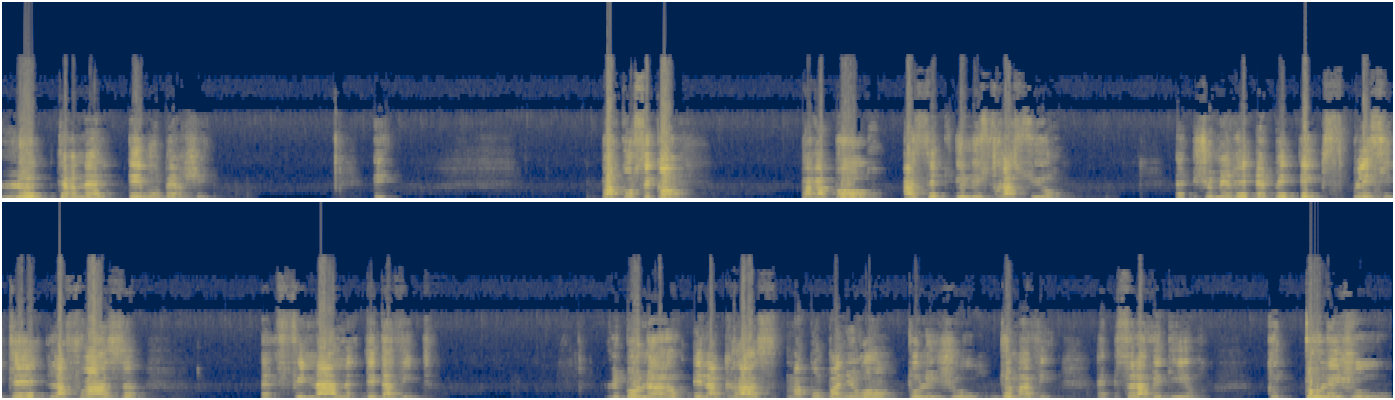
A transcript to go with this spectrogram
L'Éternel est mon berger. Et par conséquent, par rapport à cette illustration, euh, je m'aimerais un peu expliciter la phrase euh, finale de David. Le bonheur et la grâce m'accompagneront tous les jours de ma vie. cela veut dire que tous les jours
